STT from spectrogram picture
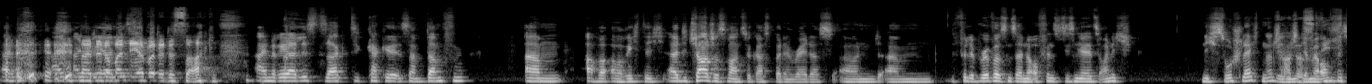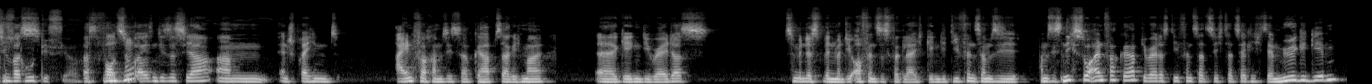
ein, ein Nein, Realist, er würde das sagen. Ein Realist sagt, die Kacke ist am Dampfen. Ähm, aber, aber richtig. Äh, die Chargers waren zu Gast bei den Raiders. Und ähm, Philip Rivers und seine Offense, die sind ja jetzt auch nicht, nicht so schlecht. Ne? Die, haben, die haben ja auch ein bisschen was, was vorzuweisen mhm. dieses Jahr. Ähm, entsprechend einfach haben sie es gehabt, sage ich mal, äh, gegen die Raiders. Zumindest wenn man die Offenses vergleicht. Gegen die Defense haben sie haben sie es nicht so einfach gehabt. Die Raiders Defense hat sich tatsächlich sehr Mühe gegeben.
